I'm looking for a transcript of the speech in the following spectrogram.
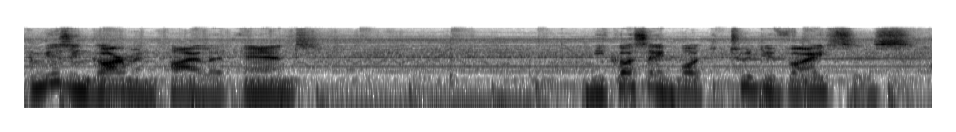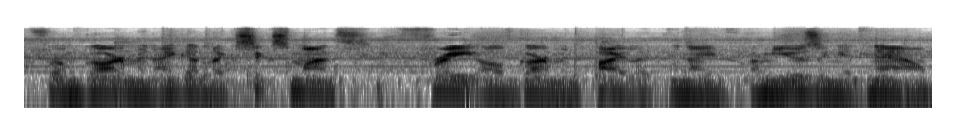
I'm using Garmin Pilot and because I bought two devices from Garmin, I got like six months free of Garmin Pilot and I, am using it now.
